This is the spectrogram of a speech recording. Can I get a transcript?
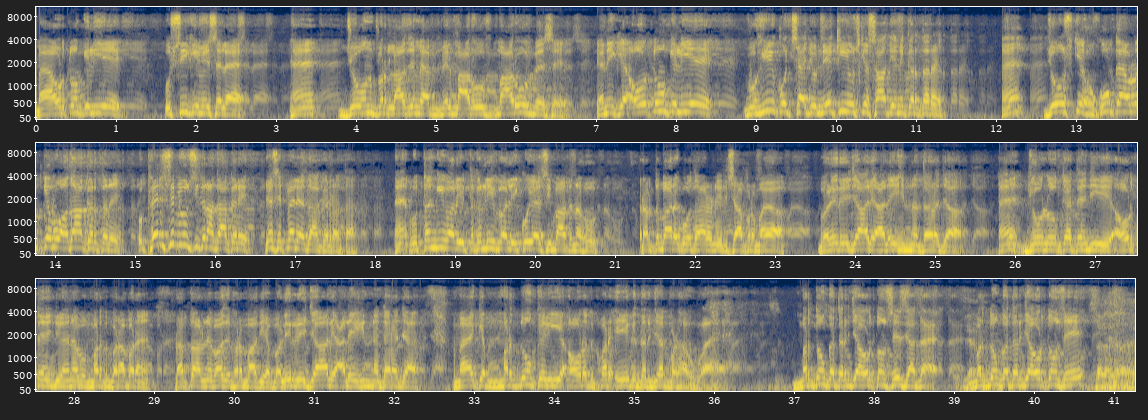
میں عورتوں کے لیے اسی کی مثل ہے، ہیں، جو ان پر لازم ہے بالمعروف، معروف میں سے۔ یعنی کہ عورتوں کے لیے وہی کچھ ہے جو نیکی اس کے ساتھ یعنی کرتا رہے۔ جو اس کے حقوق ہیں عورت کے وہ ادا کرتا رہے۔ وہ پھر سے بھی اسی طرح ادا کرے جیسے پہلے ادا کر رہا تھا۔ وہ تنگی والی، تکلیف والی کوئی ایسی بات نہ ہو۔ رب تبارک و تعالی نے ارشا فرمایا بڑے رجال علیہ درجہ ہیں؟ جو لوگ کہتے ہیں جی عورتیں جو ہے نا، وہ مرد برابر ہیں۔ رب تعالی نے واضح فرما دیا بلی رجال علیہ درجہ فرمایا کہ مردوں کے لیے عورت پر ایک درجہ بڑھا ہوا ہے۔ مردوں کا درجہ عورتوں سے زیادہ ہے۔ مردوں کا درجہ عورتوں سے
